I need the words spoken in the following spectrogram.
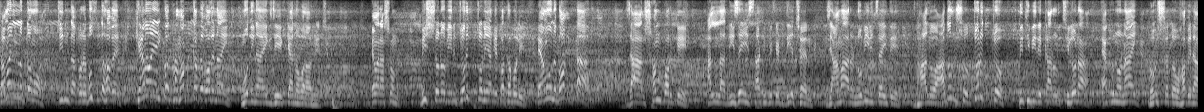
সামান্যতম চিন্তা করে বুঝতে হবে, কেন এই কথা মক্কাতে বলে নাই, মদিনায় যে কেন বলা হয়েছে? এবার আসুন, বিশ্বনবীর চরিত্র নিয়ে আগে কথা বলি। এমন বক্তা যার সম্পর্কে আল্লাহ নিজেই সার্টিফিকেট দিয়েছেন যে আমার নবীর চাইতে ভালো আদর্শ চরিত্র পৃথিবীর কারোর ছিল না। এখনো নাই ভবিষ্যতেও হবে না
